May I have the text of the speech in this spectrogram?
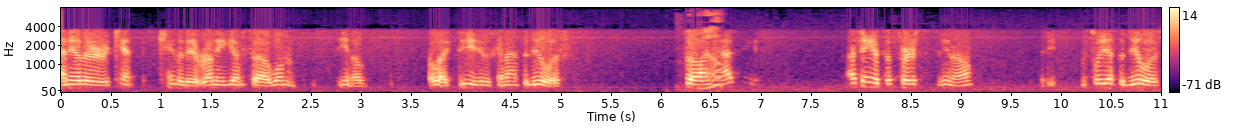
any other can- candidate running against a woman, you know, electee who's gonna have to deal with. So I mean, I think, I think it's the first, you know, that's what you have to deal with.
